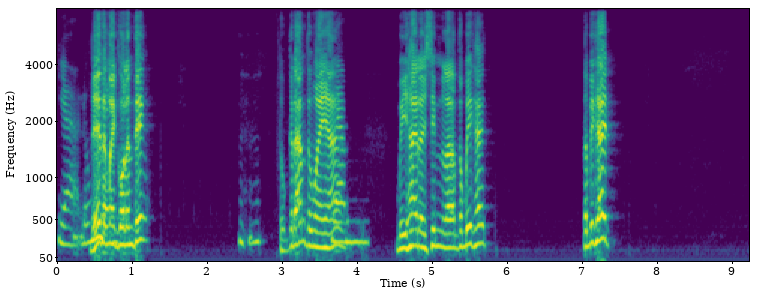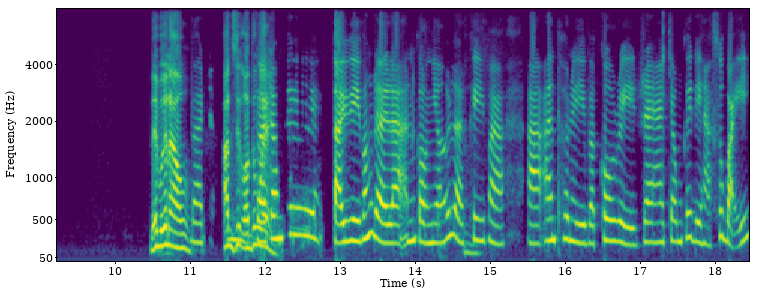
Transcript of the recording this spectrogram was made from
Dạ đúng Để thằng mày còn lên tiếng. Uh-huh. Tụi cái đám tụi mày hả? Dạ, Bị hai đời sinh là tao biết hết. Tao biết hết. Để bữa nào và Anh sẽ gọi Tuấn và trong cái tại vì vấn đề là anh còn nhớ là khi mà à, Anthony và Corey ra trong cái địa hạt số 7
